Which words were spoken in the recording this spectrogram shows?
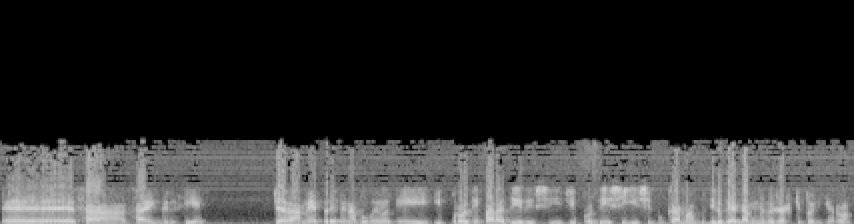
ε, θα, θα εγκριθεί. Και εδώ πρέπει να πούμε ότι η πρώτη παρατήρηση και η πρώτη εισήγηση που κάναμε, την οποία κάνουμε εδώ και αρκετό καιρό,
